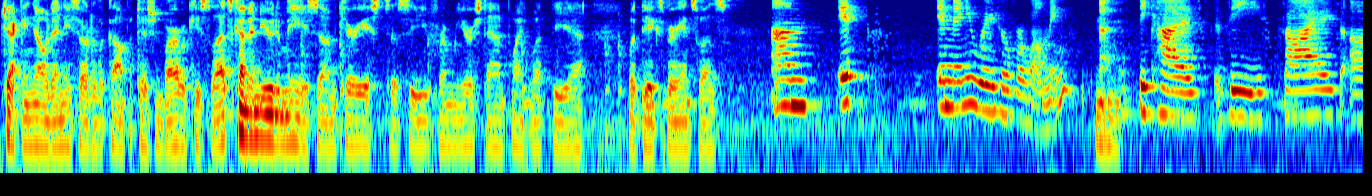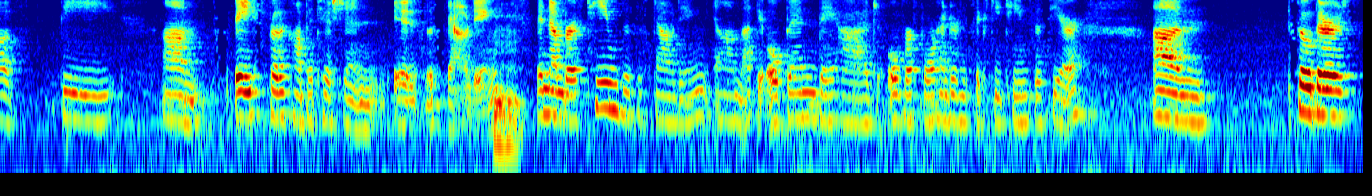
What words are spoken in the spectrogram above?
checking out any sort of a competition barbecue. So that's kind of new to me. So I'm curious to see from your standpoint what the uh, what the experience was. Um, it's in many ways overwhelming uh, because the size of the um, space for the competition is astounding. The number of teams is astounding. Um, at the Open, they had over 460 teams this year. Um, so there's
